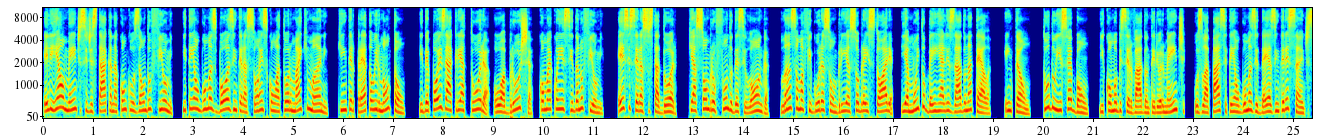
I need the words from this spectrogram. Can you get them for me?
Ele realmente se destaca na conclusão do filme, e tem algumas boas interações com o ator Mike Manning, que interpreta o irmão Tom. E depois há a criatura, ou a bruxa, como é conhecida no filme. Esse ser assustador, que assombra o fundo desse longa, lança uma figura sombria sobre a história e é muito bem realizado na tela. Então, tudo isso é bom, e como observado anteriormente, os Lapace têm algumas ideias interessantes,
